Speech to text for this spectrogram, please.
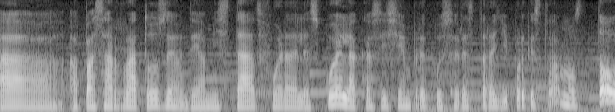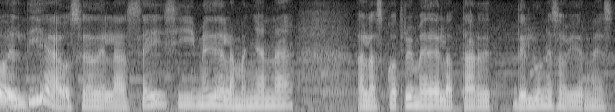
a, pasar ratos de, amistad fuera de la escuela. Casi siempre pues era estar allí porque estábamos todo el día, o sea, de las seis y media de la mañana a las cuatro y media de la tarde, de lunes a viernes,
